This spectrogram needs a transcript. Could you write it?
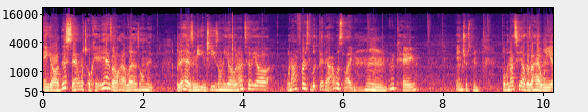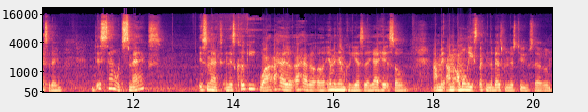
And y'all, this sandwich, okay, it has a lot of lettuce on it, but it has meat and cheese on it, y'all. When I tell y'all, when I first looked at it, I was like, hmm, okay, interesting. But when I tell y'all, because I had one yesterday, this sandwich smacks. It smacks, and this cookie. Well, I had a, I had a, a M&M cookie yesterday. Got hit, so I'm, I'm I'm only expecting the best from this too. So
